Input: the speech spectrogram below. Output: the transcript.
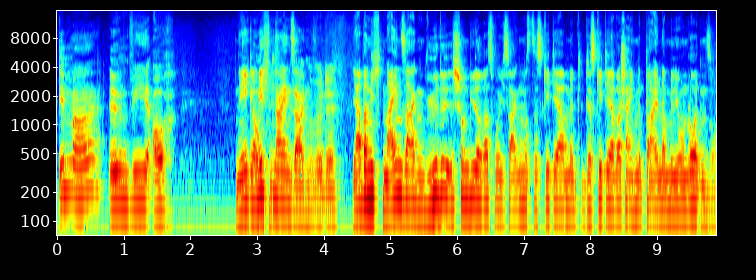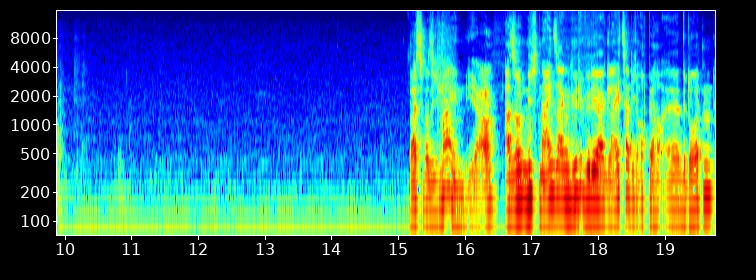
immer irgendwie auch nee, nicht nicht. Nein sagen würde. Ja, aber nicht Nein sagen würde, ist schon wieder was, wo ich sagen muss, das geht ja mit, das geht ja wahrscheinlich mit 300 Millionen Leuten so. Weißt du, was ich meine? Ja, Also nicht Nein sagen würde, würde ja gleichzeitig auch äh, bedeuten,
